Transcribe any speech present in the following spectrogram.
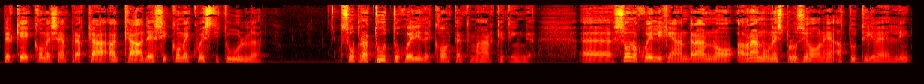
perché come sempre acca- accade, siccome questi tool, soprattutto quelli del content marketing, eh, sono quelli che andranno, avranno un'esplosione a tutti i livelli,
